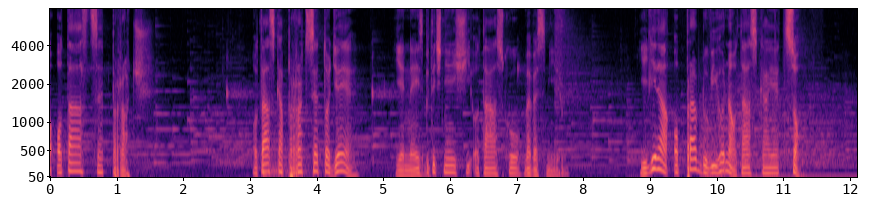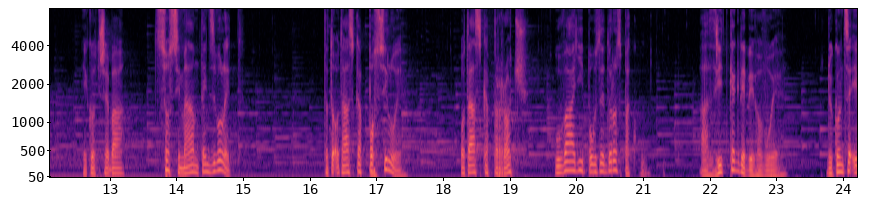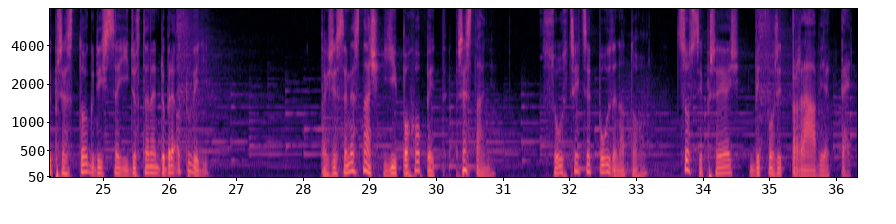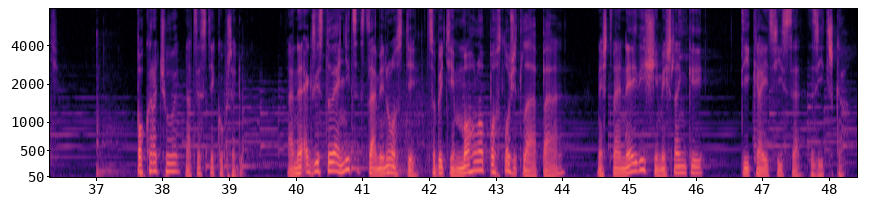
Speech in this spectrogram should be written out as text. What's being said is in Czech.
o otázce proč. Otázka, proč se to děje, je nejzbytečnější otázku ve vesmíru. Jediná opravdu výhodná otázka je co. Jako třeba, co si mám teď zvolit? Tato otázka posiluje. Otázka proč uvádí pouze do rozpaků a zřídka kde vyhovuje. Dokonce i přesto, když se jí dostane dobré odpovědi. Takže se nesnaž ji pochopit, přestaň. Soustřeď se pouze na to, co si přeješ vytvořit právě teď. Pokračuj na cestě ku předu. Neexistuje nic z té minulosti, co by ti mohlo posloužit lépe, než tvé nejvyšší myšlenky týkající se zítřka.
